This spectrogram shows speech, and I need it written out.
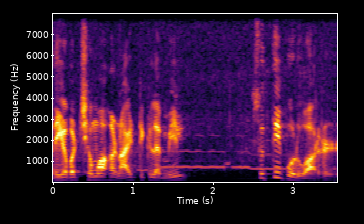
அதிகபட்சமாக ஞாயிற்றுக்கிழமையில் சுத்தி போடுவார்கள்.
